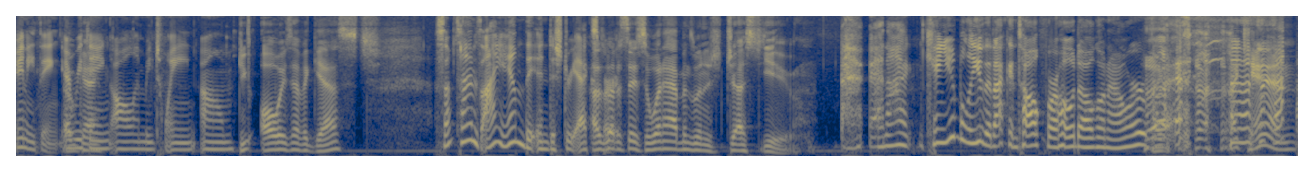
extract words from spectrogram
anything, everything, all in between. Um, Do you always have a guest? sometimes I am the industry expert. I was about to say, so what happens when it's just you? And I can you believe that I can talk for a whole dog doggone hour? I can,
